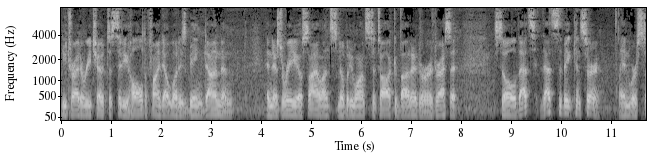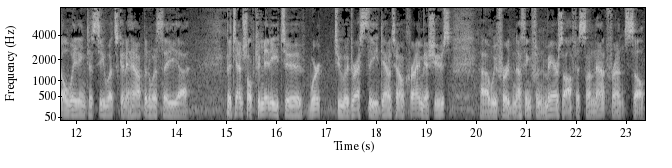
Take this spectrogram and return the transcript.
You try to reach out to City Hall to find out what is being done, and and there's radio silence. Nobody wants to talk about it or address it. So that's that's the big concern, and we're still waiting to see what's going to happen with the uh, potential committee to work to address the downtown crime issues. Uh, we've heard nothing from the mayor's office on that front, so.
